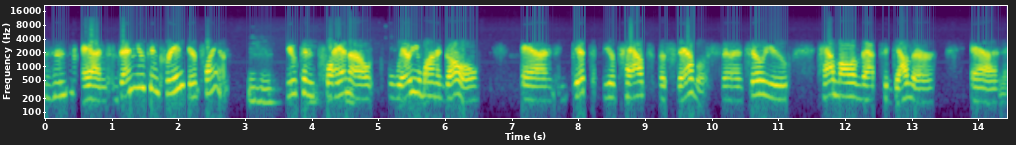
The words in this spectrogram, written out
Mm-hmm. And then you can create your plan. Mm-hmm. You can plan out where you want to go and get your path established. And until you have all of that together and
